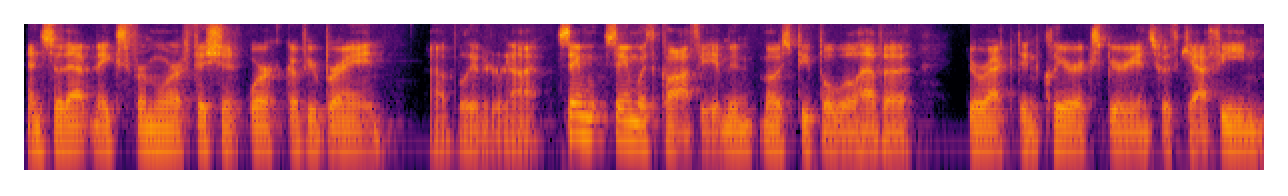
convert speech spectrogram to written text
and so that makes for more efficient work of your brain. Uh, believe it or not. Same same with coffee. I mean, most people will have a direct and clear experience with caffeine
